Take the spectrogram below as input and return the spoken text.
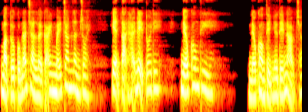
mà tôi cũng đã trả lời các anh mấy trăm lần rồi. Hiện tại hãy để tôi đi, nếu không thì... Nếu không thì như thế nào chứ?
